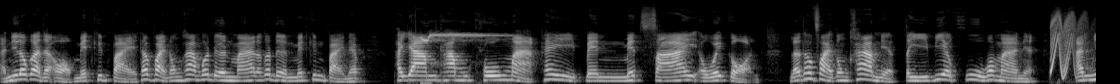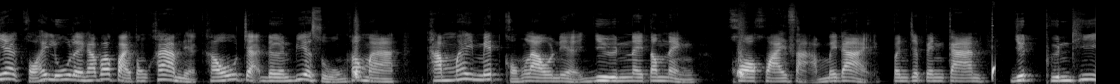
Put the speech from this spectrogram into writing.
อันนี้เราก็อาจจะออกเม็ดขึ้นไป ถ้าฝ่ายตรงข้ามก็เดินม้าแล้วก็เดินเม็ดขึ้นไปนะครับ พยายามทำโครงหมากให้เป็นเม็ดซ้ายเอาไว้ก่อน แล้วถ้าฝ่ายตรงข้ามเนี่ยตีเบี้ยคู่เข้ามาเนี่ย อันเนี้ยขอให้รู้เลยครับว่าฝ่ายตรงข้ามเนี่ยเขาจะเดินเบี้ยสูงเข้ามาทำให้เม็ดของเราเนี่ยยืนในตำแหน่งคอควาย 3 ไม่ได้ มันจะเป็นการยึดพื้นที่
